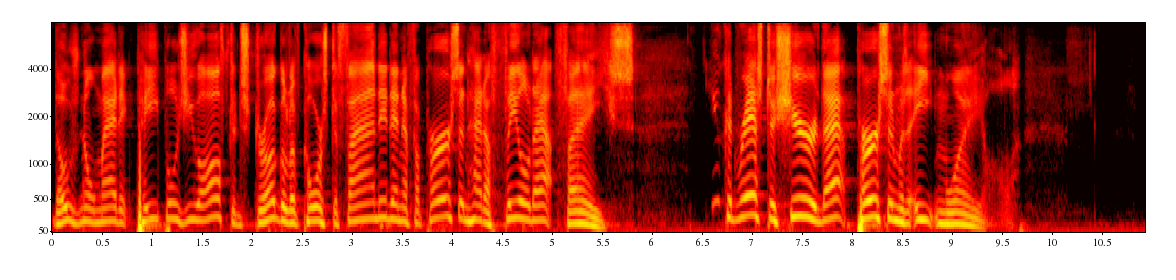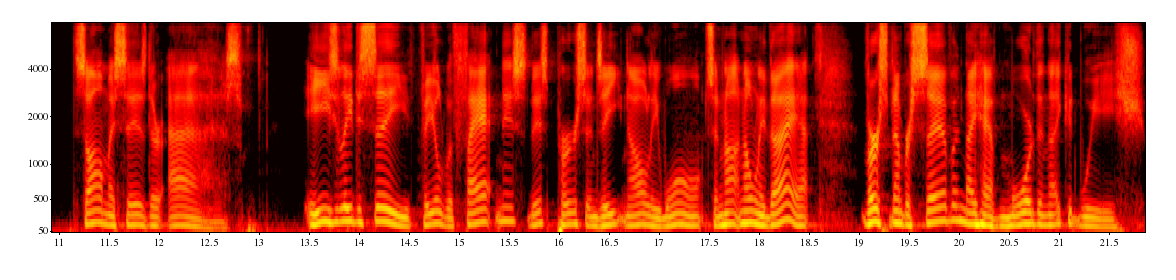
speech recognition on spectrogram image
those nomadic peoples, you often struggled, of course, to find it. And if a person had a filled out face, you could rest assured that person was eating well. The psalmist says their eyes, easily deceived, filled with fatness. This person's eating all he wants. And not only that, verse number seven, they have more than they could wish.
